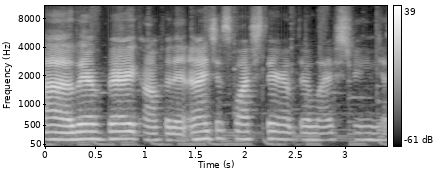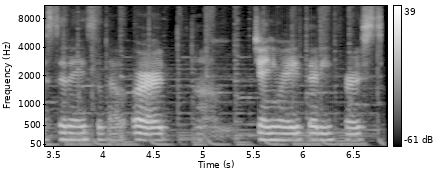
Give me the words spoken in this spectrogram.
uh, they're very confident, and I just watched their their live stream yesterday, so that or um, January thirty first,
